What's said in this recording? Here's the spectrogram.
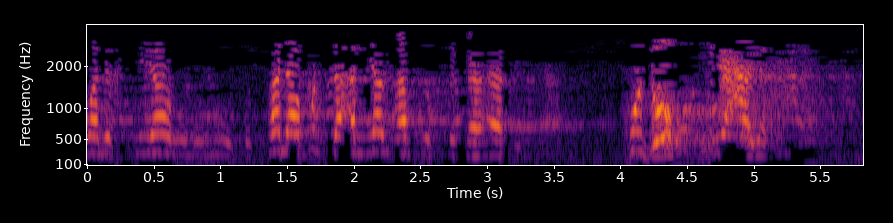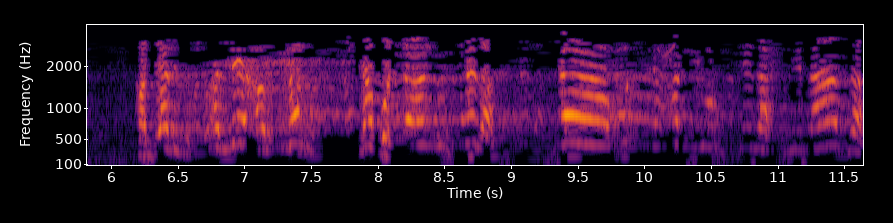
والاختيار ليوسف. فلا بد أن يذهب باصطفاءات خذوه برعايته قد يرد السؤال ليه ارسله لابد أن يرسله. لابد أن يرسله. لماذا؟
